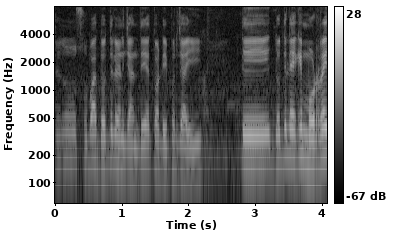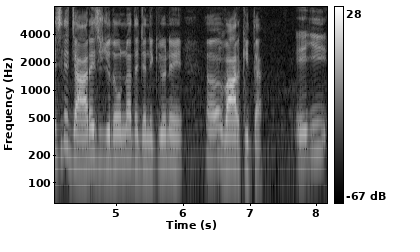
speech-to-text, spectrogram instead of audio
ਜਦੋਂ ਸਵੇਰ ਦੁੱਧ ਲੈਣ ਜਾਂਦੇ ਆ ਤੁਹਾਡੀ ਭਰਜਾਈ ਤੇ ਦੁੱਧ ਲੈ ਕੇ ਮੁੜ ਰਹੇ ਸੀ ਤੇ ਜਾ ਰਹੇ ਸੀ ਜਦੋਂ ਉਹਨਾਂ ਤੇ ਕਿ ਉਹਨੇ ਅ, ਵਾਰ ਕੀਤਾ? ਇਹ ਜੀ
